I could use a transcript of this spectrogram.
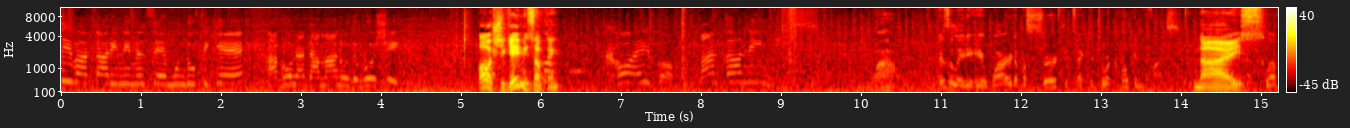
Tivartari mimilse mundu fike. Abuna damanu de bushi. Oh, she gave me something. There's a lady here wired up a surge detector to her cloaking device. Nice. Clever.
